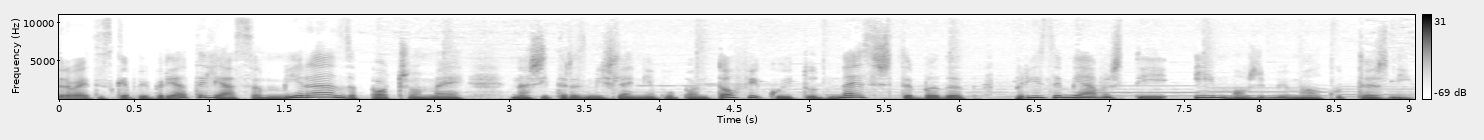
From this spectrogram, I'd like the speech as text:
Здравейте, скъпи приятели! Аз съм Мира. Започваме нашите размишления по пантофи, които днес ще бъдат приземяващи и може би малко тъжни.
